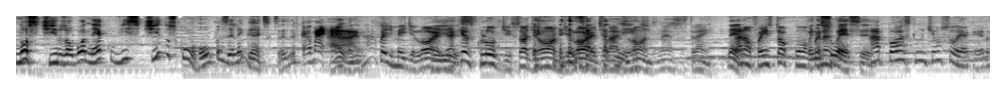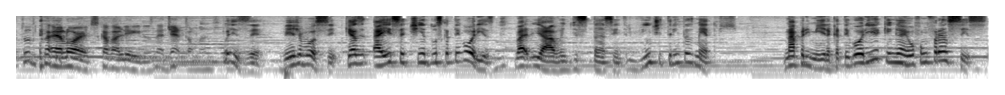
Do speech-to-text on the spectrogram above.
nos tiros ao boneco vestidos com roupas elegantes. Que Você ficava mais raiva, Ah, né? é coisa de meio de Lorde. Isso. Aqueles clubes de, só de homem, de Lorde lá de. Londres, né? Trem. É. Ah, não, foi em Estocolmo. Foi na Suécia. Aposto que não tinha um sueca. Era tudo é, lords, cavalheiros, né? Gentlemen. Pois é, veja você. Porque as- aí você tinha duas categorias, variavam em distância entre 20 e 30 metros. Na primeira categoria, quem ganhou foi um francês.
